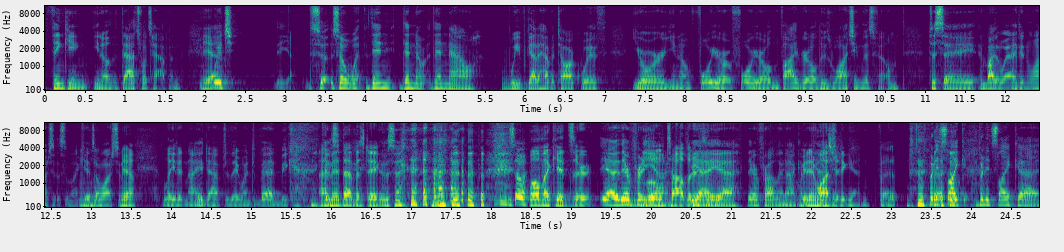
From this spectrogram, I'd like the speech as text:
thinking you know that that's what's happened. Yeah. Which, yeah. So so then then then now we've got to have a talk with your you know four year old four year old and five year old who's watching this film to say. And by the way, I didn't watch this with my kids. I watched it Mm-hmm. Yeah. late at night after they went to bed because I made that mistake. Was so well, my kids are yeah, they're pretty little young. toddlers Yeah, and- yeah, they're probably not. we Gonna didn't watch it. again, but but it's like but it's like uh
